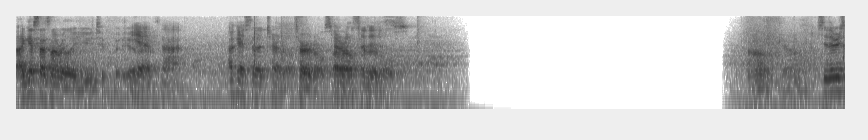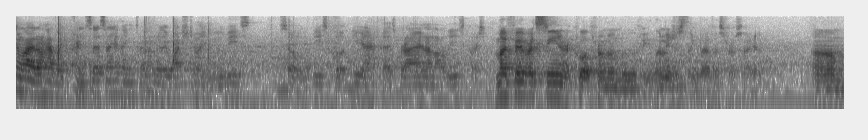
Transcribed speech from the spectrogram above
I guess that's not really a YouTube video. Yeah, though. it's not. Okay, so the turtles. Turtles. Like Turtles. it is. turtles. Oh god. See, the reason why I don't have like princess or anything is I don't really watch too many movies. So these quote, you're gonna have to ask Brian on all these questions. My favorite scene or quote from a movie. Let me just think about this for a second. Um.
